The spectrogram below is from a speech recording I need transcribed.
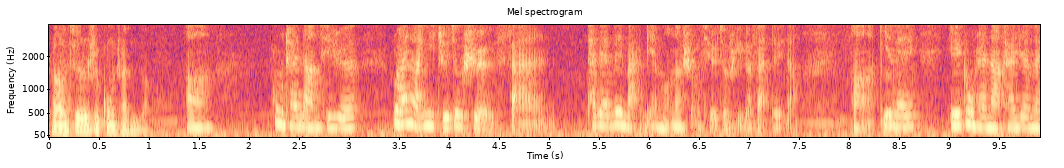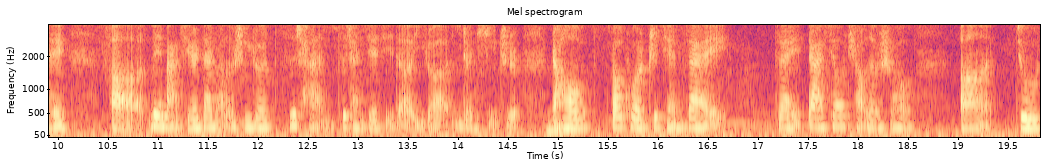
然后接着是共产党，嗯，共产党其实共产党一直就是反，他在魏玛联盟的时候其实就是一个反对党，嗯，因为因为共产党他认为，呃，魏玛其实代表的是一个资产资产阶级的一个一个体制，然后包括之前在在大萧条的时候，呃，就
